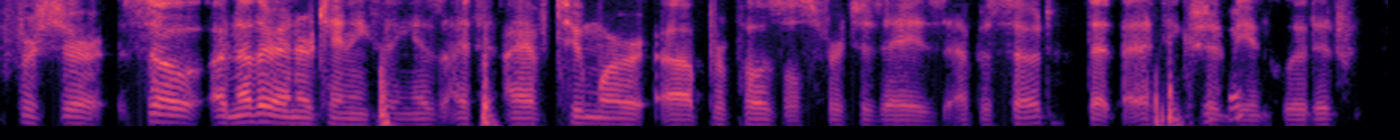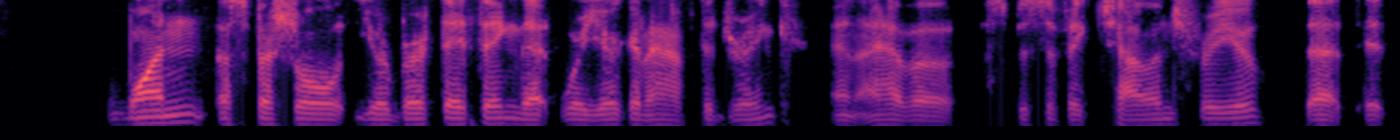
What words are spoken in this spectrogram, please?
For sure. So another entertaining thing is I th- I have two more uh, proposals for today's episode that I think should be included. One, a special your birthday thing that where you're gonna have to drink, and I have a specific challenge for you that it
